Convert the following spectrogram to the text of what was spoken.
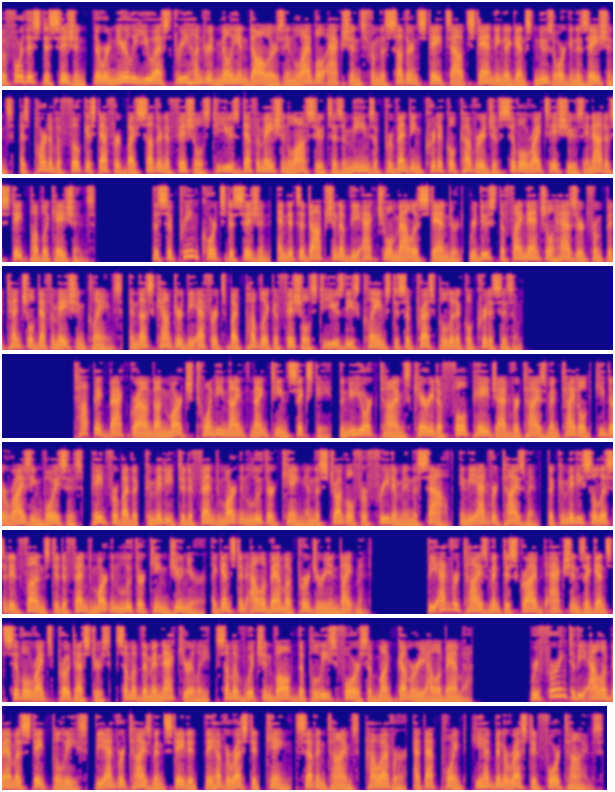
Before this decision, there were nearly US $300 million in libel actions from the southern states outstanding against news organizations, as part of a focused effort by southern officials to use defamation lawsuits as a means of preventing critical coverage of civil rights issues in out-of-state publications. The Supreme Court's decision, and its adoption of the actual malice standard, reduced the financial hazard from potential defamation claims, and thus countered the efforts by public officials to use these claims to suppress political criticism. Topic background On March 29, 1960, The New York Times carried a full-page advertisement titled Heed Their Rising Voices, paid for by the Committee to Defend Martin Luther King and the Struggle for Freedom in the South. In the advertisement, the committee solicited funds to defend Martin Luther King, Jr., against an Alabama perjury indictment. The advertisement described actions against civil rights protesters, some of them inaccurately, some of which involved the police force of Montgomery, Alabama. Referring to the Alabama State Police, the advertisement stated, they have arrested King seven times, however, at that point, he had been arrested four times.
